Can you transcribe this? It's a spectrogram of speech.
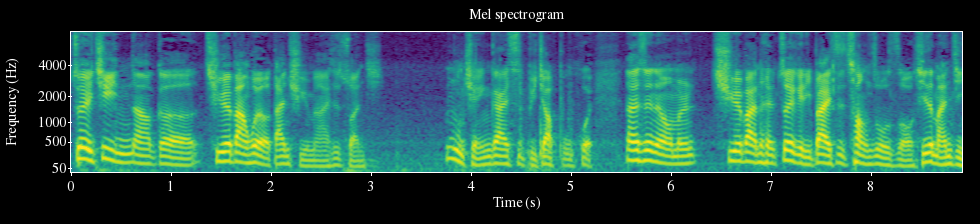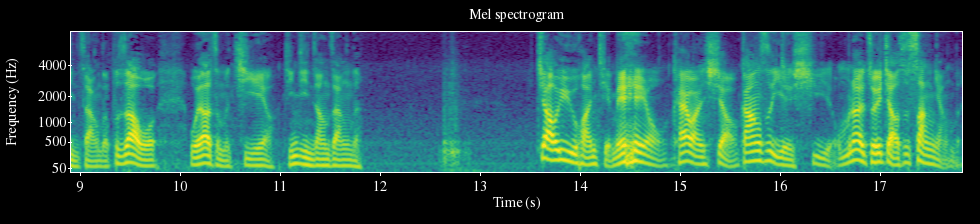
最近那个七月半会有单曲吗？还是专辑？目前应该是比较不会，但是呢，我们七月半的这个礼拜是创作周，其实蛮紧张的，不知道我我要怎么接啊，紧紧张张的。教育环节 没有开玩笑，刚刚是演戏，我们那嘴角是上扬的。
